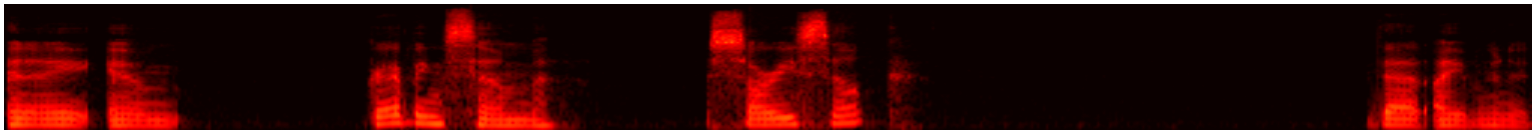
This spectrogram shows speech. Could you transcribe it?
And I am grabbing some sari silk that I'm going to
